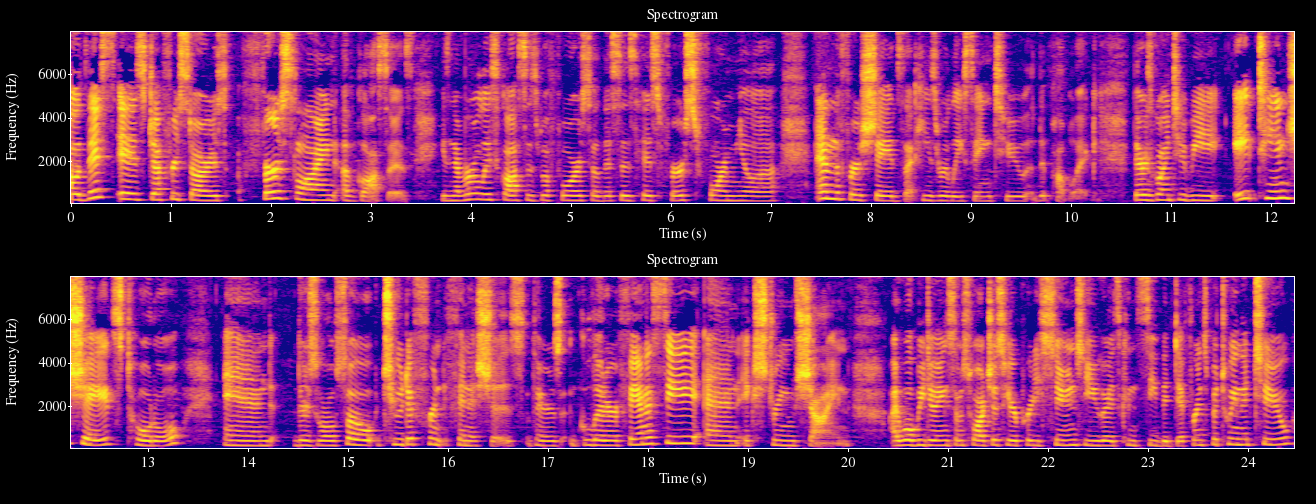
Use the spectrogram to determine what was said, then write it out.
So this is Jeffree Star's first line of glosses. He's never released glosses before, so this is his first formula and the first shades that he's releasing to the public. There's going to be 18 shades total, and there's also two different finishes. There's Glitter Fantasy and Extreme Shine. I will be doing some swatches here pretty soon so you guys can see the difference between the two.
